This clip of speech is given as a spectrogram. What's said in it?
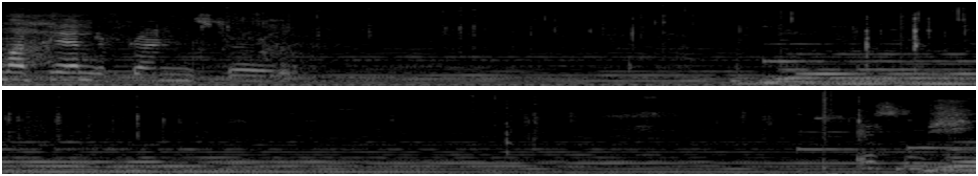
My panda friends go? There's some sheep.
